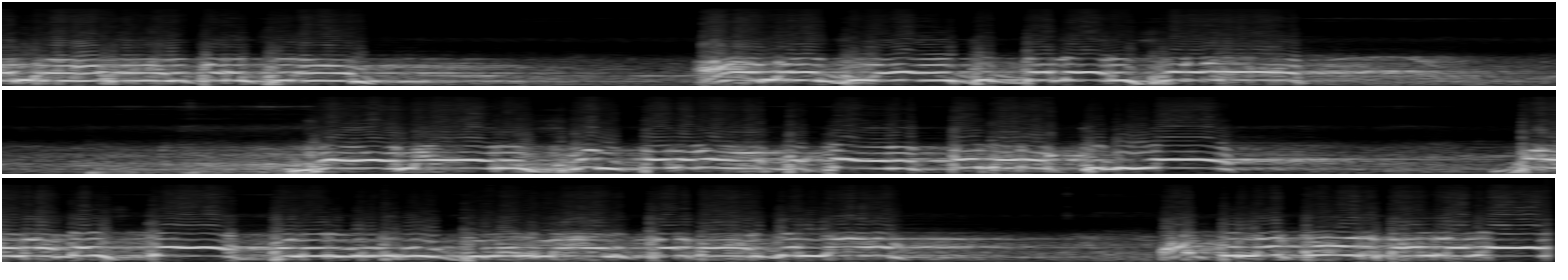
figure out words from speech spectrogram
আমরা আহ্বান করেছিলাম, আমরা জুলাই যোদ্ধাদের স্মরণে যে মায়ের সন্তানরা বুকের তাজা রক্ত দিয়ে বাংলাদেশকে পুনর্নির্মাণ করবার জন্য, একটি নতুন বাংলাদেশ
